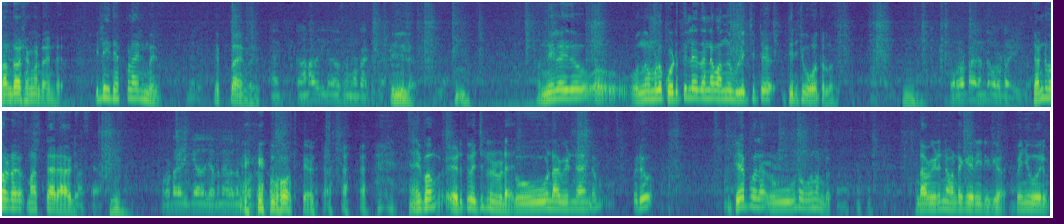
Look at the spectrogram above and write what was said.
സന്തോഷം കൊണ്ട് അതിന്റെ. ഇല്ല ഇത് എപ്പോഴായാലും വരും. എപ്പോഴായാലും വരും. ഇല്ലില്ല. ഒന്നില്ല ഇത് ഒന്ന് നമ്മൾ കൊടുത്തില്ലേ തന്നെ വന്ന് വിളിച്ചിട്ട് തിരിച്ചു പോകത്തുള്ളത്. രണ്ട് പൊറോട്ട മസ്റ്റാ രാവിലെ. ഞാനിപ്പം എടുത്തു വെച്ചിട്ടുണ്ട് ഇവിടെ. ദൂണ്ട വീടിന്റെ അതിന്റെ ഒരു കുട്ടിയെ പോലെ ദൂണ്ട പോകുന്നുണ്ട്. ഉണ്ട് ആ വീടിന്റെ മണ്ട കയറിയിരിക്കുക ഇപ്പം ഇനി പോരും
